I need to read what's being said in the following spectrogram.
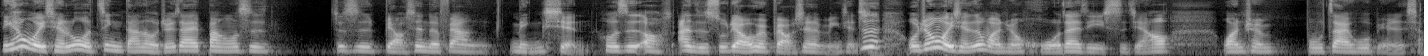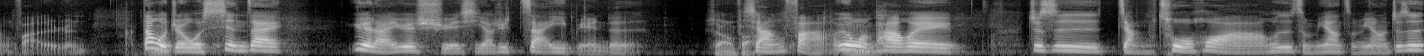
你看我以前如果进单了，我觉得在办公室就是表现的非常明显，或者是哦案子输掉我会表现的明显，就是我觉得我以前是完全活在自己世界，然后完全不在乎别人的想法的人。但我觉得我现在越来越学习要去在意别人的想法，想法，因为我很怕会就是讲错话啊，或者怎么样怎么样，就是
